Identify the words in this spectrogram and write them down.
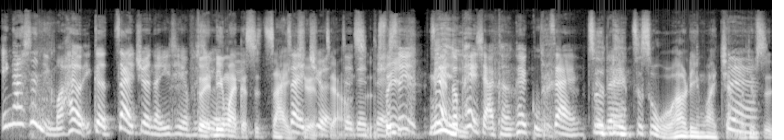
应该是你们还有一个债券的 ETF，对，另外一个是债券这样子，对对对，所以这两个配起来可能可以股债。这另这是我要另外讲的，就是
